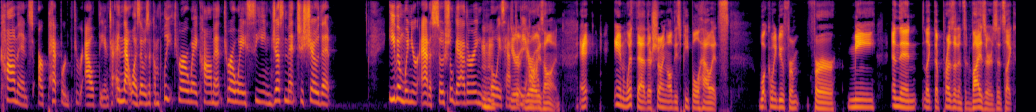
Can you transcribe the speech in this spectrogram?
comments are peppered throughout the entire and that was that was a complete throwaway comment throwaway scene just meant to show that even when you're at a social gathering you Mhm. always have you're, to be you're on. always on and and with that they're showing all these people how it's what can we do for for me and then like the president's advisors it's like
